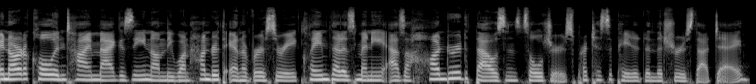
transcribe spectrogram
An article in Time magazine on the 100th anniversary claimed that as many as 100,000 soldiers participated in the truce that day.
